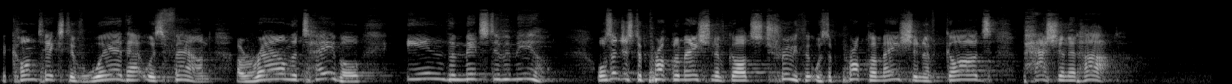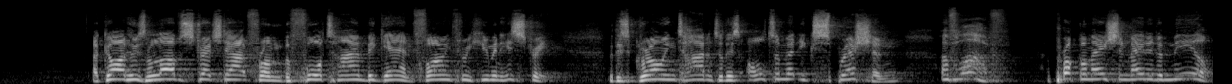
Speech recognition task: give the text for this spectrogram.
The context of where that was found around the table in the midst of a meal. Wasn't just a proclamation of God's truth, it was a proclamation of God's passionate heart. A God whose love stretched out from before time began, flowing through human history with this growing tide until this ultimate expression of love. A proclamation made at a meal,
